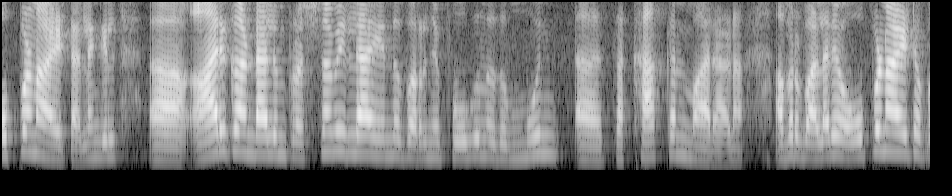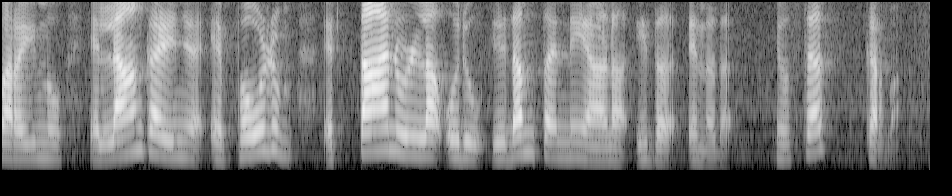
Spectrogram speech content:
ഓപ്പൺ ആയിട്ട് അല്ലെങ്കിൽ ആര് കണ്ടാലും പ്രശ്നമില്ല എന്ന് പറഞ്ഞു പോകുന്നത് മുൻ സഖാക്കന്മാരാണ്. അവർ വളരെ ഓപ്പൺ ആയിട്ട് പറയുന്നു എല്ലാം കഴിഞ്ഞ് എപ്പോഴും എത്താനുള്ള ഒരു ഇടം തന്നെയാണ് ഇത് എന്നത്. ന്യൂസ് ഡെസ്ക് കർമാസ്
